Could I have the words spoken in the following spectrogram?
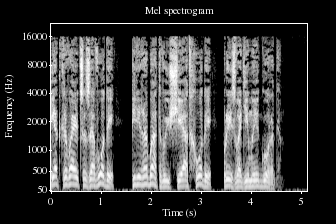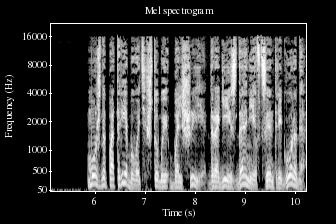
и открываются заводы, перерабатывающие отходы, производимые городом. Можно потребовать, чтобы большие, дорогие здания в центре города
